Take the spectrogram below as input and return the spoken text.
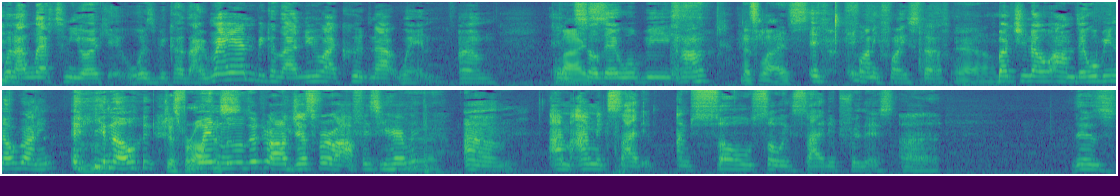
when I left New York it was because I ran because I knew I could not win. Um and Lies. so there will be huh? That's lies. It's funny funny stuff. Yeah. But you know, um, there will be no running. you know, Mm-hmm. Just for win, office. lose or draw, just for office. You hear me? Yeah. Um, I'm I'm excited. I'm so so excited for this. Uh, there's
